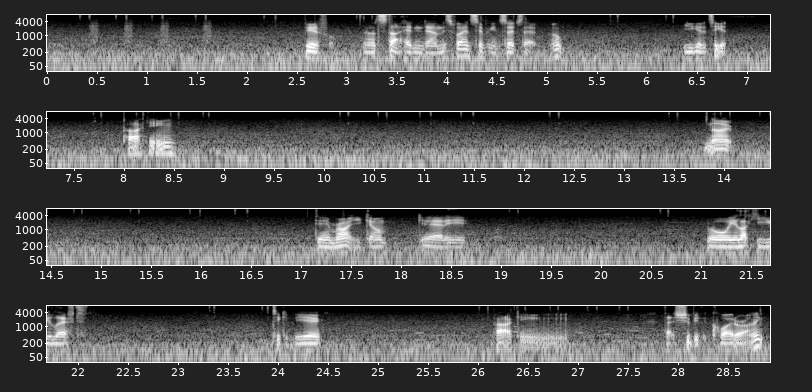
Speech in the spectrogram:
Beautiful. Now let's start heading down this way and see if we can search that. Oh. You get a ticket. Parking. No. Damn right you're gone. Get out of here. Oh, you're lucky you left. Ticket for you. Parking. That should be the quota, I think.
